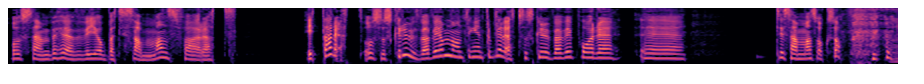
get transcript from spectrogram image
och sen behöver vi jobba tillsammans för att hitta rätt. Och så skruvar vi, om någonting inte blir rätt, så skruvar vi på det eh, tillsammans också. Mm.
